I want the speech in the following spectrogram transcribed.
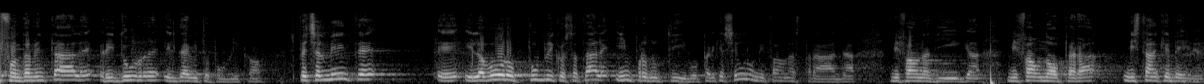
fondamentale ridurre il debito pubblico, specialmente eh, il lavoro pubblico statale improduttivo, perché se uno mi fa una strada, mi fa una diga, mi fa un'opera, mi sta anche bene,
